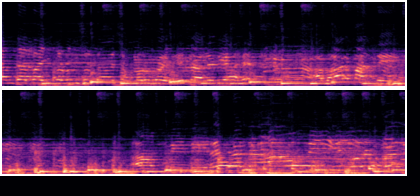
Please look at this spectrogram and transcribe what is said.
या आमच्या ताईकडून सुद्धा शंभर रुपये घेत आलेली आहे. आभार मानते. आम्ही निर्धन आम्ही दुर्बल.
